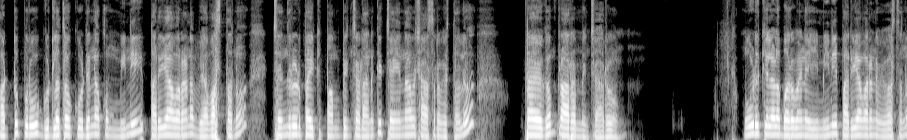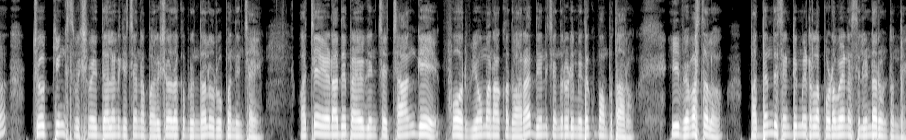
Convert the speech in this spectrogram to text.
పట్టు పురుగు గుడ్లతో కూడిన ఒక మినీ పర్యావరణ వ్యవస్థను చంద్రుడిపైకి పంపించడానికి చైనా శాస్త్రవేత్తలు ప్రయోగం ప్రారంభించారు. మూడు కిలోల బరువైన ఈ మినీ పర్యావరణ వ్యవస్థను చోకింగ్స్ విశ్వవిద్యాలయానికి చెందిన పరిశోధక బృందాలు రూపొందించాయి. వచ్చే ఏడాది ప్రయోగించే చాంగే ఫోర్ వ్యోమనౌక ద్వారా దీన్ని చంద్రుడి మీదకు పంపుతారు. ఈ వ్యవస్థలో పద్దెనిమిది సెంటీమీటర్ల పొడవైన సిలిండర్ ఉంటుంది.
